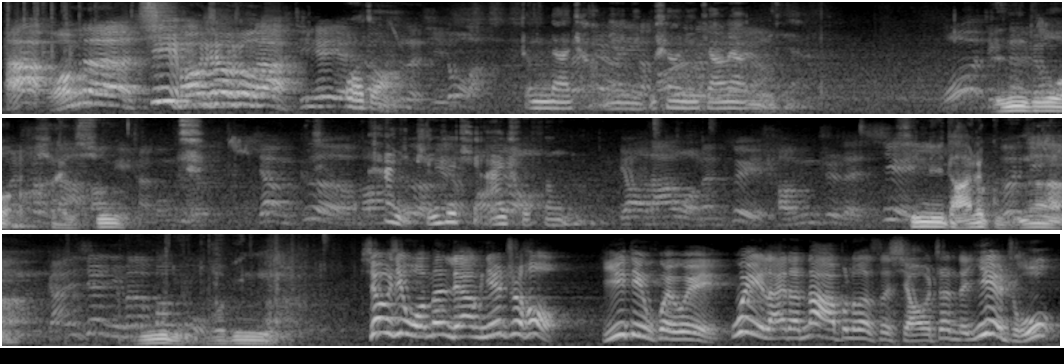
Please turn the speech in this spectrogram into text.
啊，我们的期房销售呢，今天也霍总正式启动了。这么大场面，你不上去讲两句去？人多害羞，看你平时挺爱出风头的。表达我们最诚挚的谢意。心里打着鼓呢，感谢你们如履。薄冰啊！相信我们两年之后一定会为未来的那不勒斯小镇的业主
